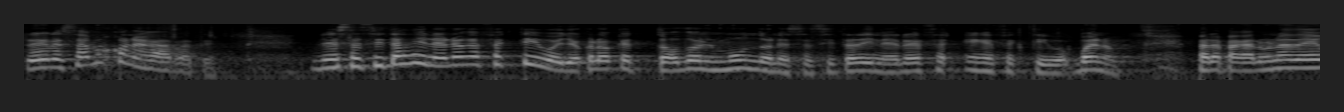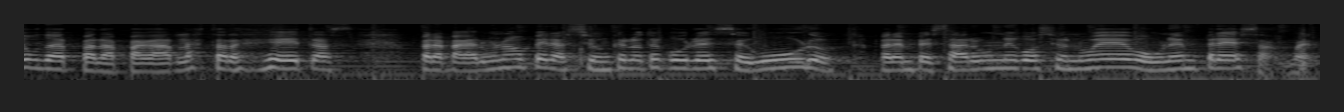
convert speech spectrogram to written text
Regresamos con Agárrate. ¿Necesitas dinero en efectivo? Yo creo que todo el mundo necesita dinero en efectivo. Bueno, para pagar una deuda, para pagar las tarjetas, para pagar una operación que no te cubre el seguro, para empezar un negocio nuevo, una empresa. Bueno,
